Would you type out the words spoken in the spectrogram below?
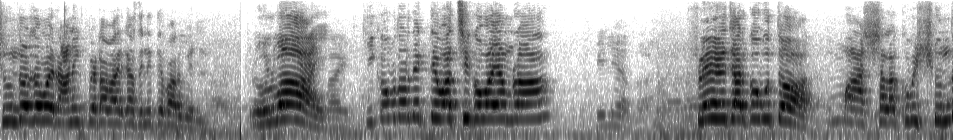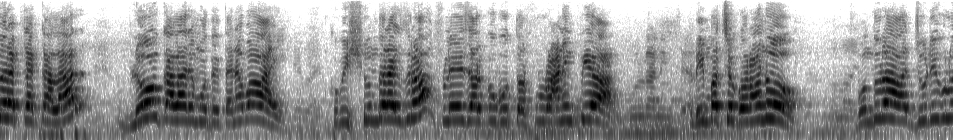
সুন্দর জমায় রানিং পেটা বাইরের কাছে নিতে পারবেন। রুহুল ভাই। কি কবুতর দেখতে পাচ্ছি গো ভাই আমরা? ফ্লেজার কবুতর। মার্শাল্লাহ খুবই সুন্দর একটা কালার ব্লু কালারের মধ্যে তাই না ভাই? খুবই সুন্দর একজোড়া ফ্লেজার কবুতর ফুল রানিং পিয়ার ডিম বাচ্চা করানো বন্ধুরা জুড়িগুলো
